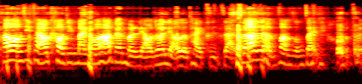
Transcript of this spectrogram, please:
他忘记他要靠近麦克风，他跟你们聊就会聊得太自在，所以他是很放松在聊的。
